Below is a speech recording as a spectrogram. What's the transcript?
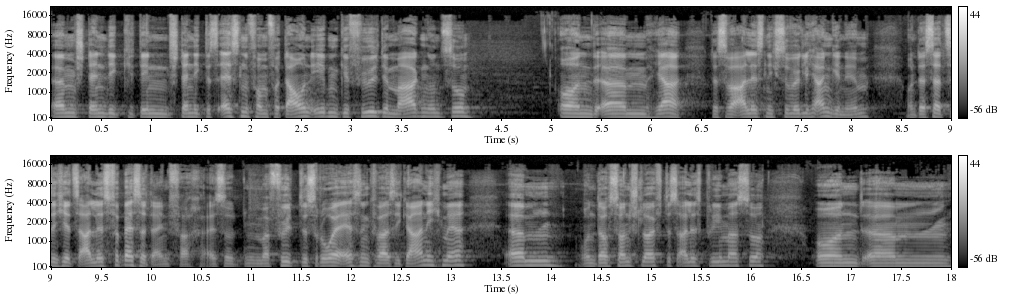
ähm, ständig, den, ständig das Essen vom Verdauen eben gefühlt im Magen und so. Und ähm, ja, das war alles nicht so wirklich angenehm. Und das hat sich jetzt alles verbessert einfach. Also man fühlt das rohe Essen quasi gar nicht mehr. Ähm, und auch sonst läuft das alles prima so. Und ähm,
